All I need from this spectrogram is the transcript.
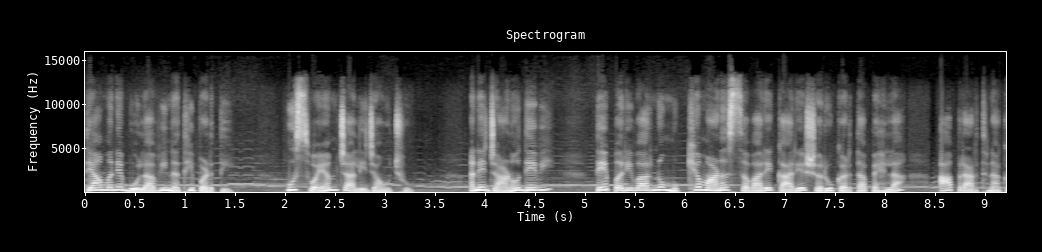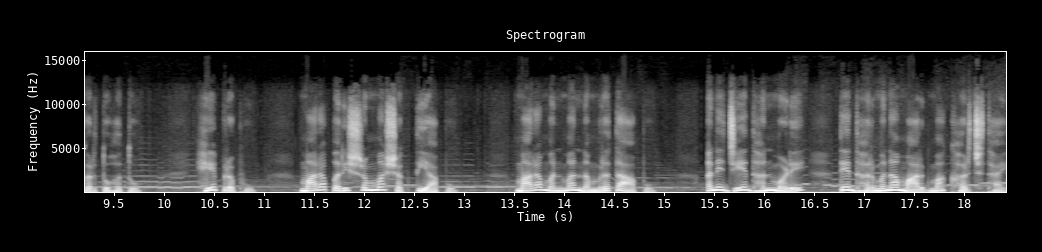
ત્યાં મને બોલાવવી નથી પડતી. હું સ્વયં ચાલી જાઉં છું. અને જાણો દેવી, તે પરિવારનો મુખ્ય માણસ સવારે કાર્ય શરૂ કરતા પહેલા આ પ્રાર્થના કરતો હતો. હે પ્રભુ, મારા પરિશ્રમમાં શક્તિ આપો. મારા મનમાં નમ્રતા આપો. અને જે ધન મળે, તે ધર્મના માર્ગમાં ખર્ચ થાય.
